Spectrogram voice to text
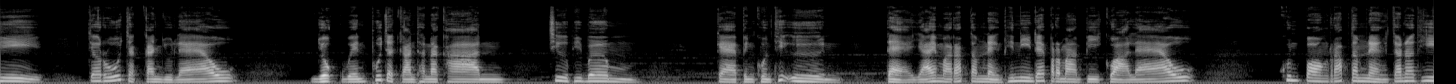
ที่ จะรู้จักกันอยู่แล้ว ยกเว้นผู้จัดการธนาคาร ชื่อพี่เบิมแกเป็นคนที่อื่น แต่ย้ายมารับตำแหน่งที่นี่ได้ประมาณปีกว่าแล้ว คุณปองรับตำแหน่งเจ้าหน้าที่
